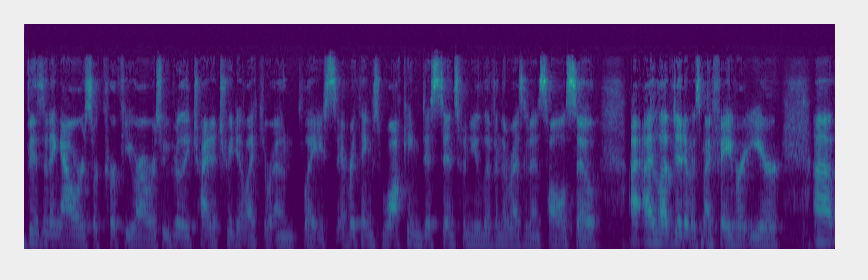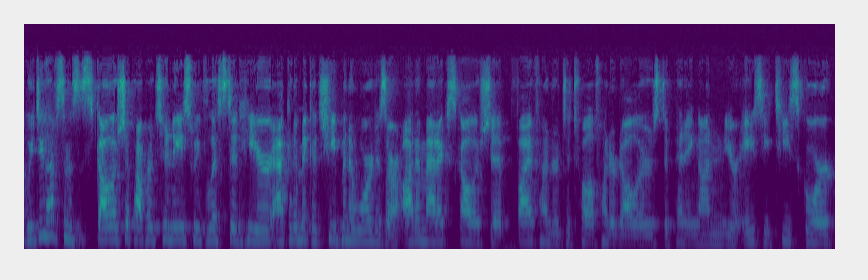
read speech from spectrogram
visiting hours or curfew hours. We really try to treat it like your own place. Everything's walking distance when you live in the residence hall. So I, I loved it. It was my favorite year. Uh, we do have some scholarship opportunities we've listed here. Academic Achievement Award is our automatic scholarship, $500 to $1,200, depending on your ACT score,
